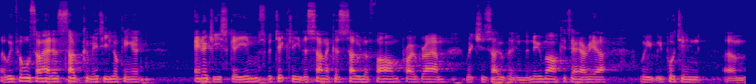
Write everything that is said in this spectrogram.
Uh, we've also had a subcommittee looking at energy schemes, particularly the Sunnica Solar Farm programme, which is over in the Newmarket area. We, we put in um,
